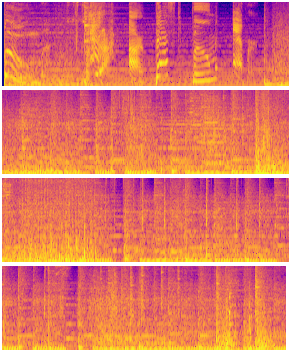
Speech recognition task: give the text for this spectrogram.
Boom! Our best boom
